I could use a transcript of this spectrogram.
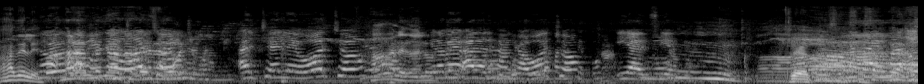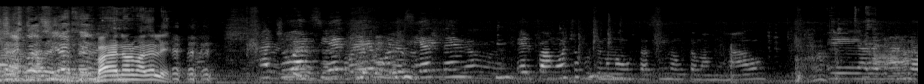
Ajá, dele. A Julio 8. Al Chele 8. Quiero ver a la Alejandra 8. Y al 7. Siete. Vaya, Norma, dele. Achuar 7, Julio 7, el pan 8 porque no me gusta así, me gusta más mojado. Eh, a la Alejandra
